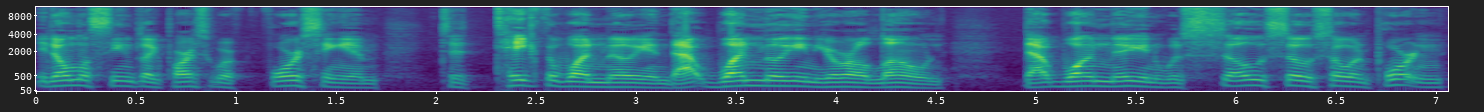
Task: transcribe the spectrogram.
It almost seems like Barca were forcing him to take the 1 million, that 1 million euro loan. That 1 million was so, so, so important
